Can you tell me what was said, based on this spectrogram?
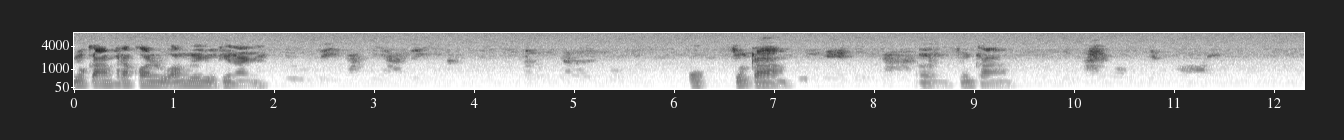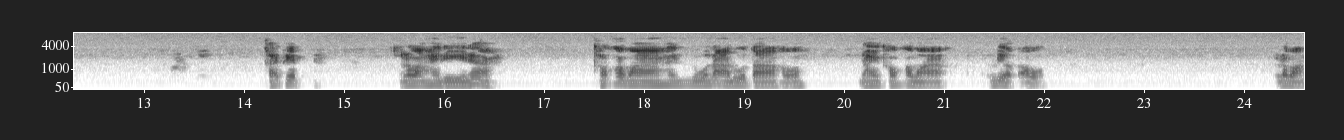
อยู่กลางพระนครหลวงหรืออยู่ที่ไหนศูนย์กลาง เออศูนย์กลาง ขายเพชร ระวังให้ดีนะเขาเข้ามาให้ดูหน้าดูตาเขาให้เขาเข้ามาเลือกเอา ระวัง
